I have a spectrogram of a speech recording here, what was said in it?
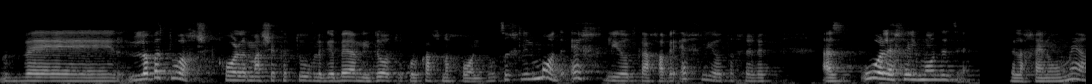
ולא בטוח שכל מה שכתוב לגבי המידות הוא כל כך נכון, והוא צריך ללמוד איך להיות ככה ואיך להיות אחרת, אז הוא הולך ללמוד את זה. ולכן הוא אומר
